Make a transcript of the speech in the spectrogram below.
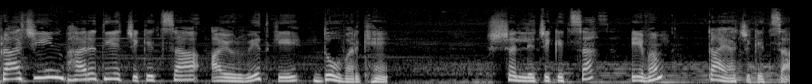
प्राचीन भारतीय चिकित्सा आयुर्वेद के दो वर्ग हैं, शल्य चिकित्सा एवं काया चिकित्सा।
